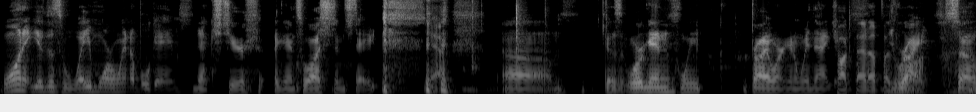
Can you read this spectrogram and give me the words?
one, it gives us a way more winnable game next year against Washington State. Yeah. um, because Oregon, we probably weren't going to win that game. Chalk that up as right. So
